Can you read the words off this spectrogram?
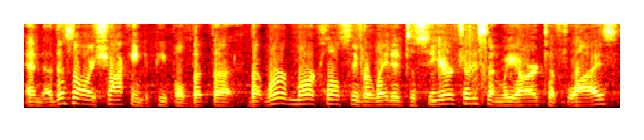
And uh, this is always shocking to people, but, the, but we're more closely related to sea urchins than we are to flies.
